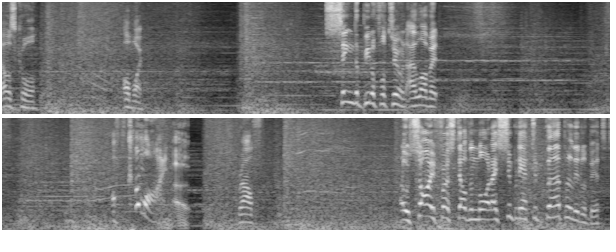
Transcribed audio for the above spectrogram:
That was cool. Oh boy. Sing the beautiful tune. I love it. Oh, come on. Uh. Ralph. Oh, sorry, First Elden Lord. I simply had to burp a little bit.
